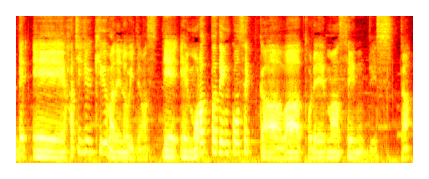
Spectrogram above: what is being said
で、えー、89まで伸びてます。で、えー、もらった電光石火は取れませんでした。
